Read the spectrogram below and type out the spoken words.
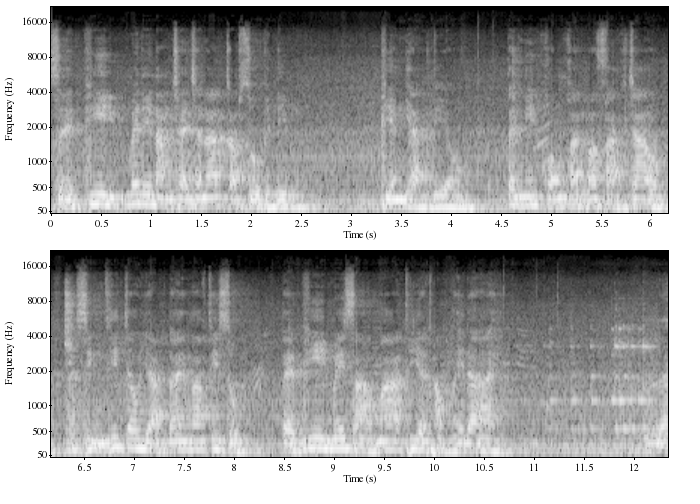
เสด็จพี่ไม่ได้นำชัยชนะกลับสู่แผ่นดินเพียงอย่างเดียว แต่มีของขวัญมาฝากเจ้า สิ่งที่เจ้าอยากได้มากที่สุด แต่พี่ไม่สามารถที่จะทำให้ได้ และ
